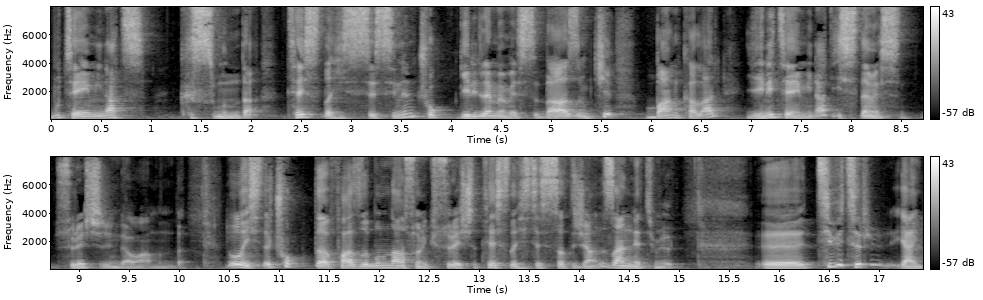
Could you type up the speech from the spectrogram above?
bu teminat kısmında Tesla hissesinin çok gerilememesi lazım ki bankalar yeni teminat istemesin süreçlerin devamında. Dolayısıyla çok da fazla bundan sonraki süreçte Tesla hissesi satacağını zannetmiyorum. Ee, Twitter yani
